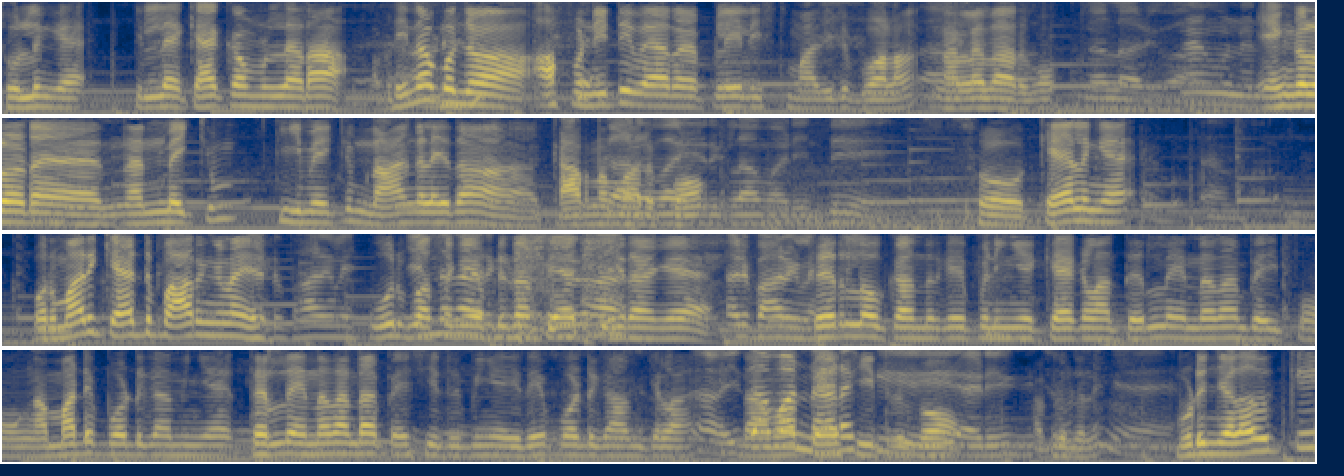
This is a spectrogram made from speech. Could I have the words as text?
சொல்லுங்கள் இல்லை கேட்க முடியலடா அப்படின்னா கொஞ்சம் ஆஃப் பண்ணிவிட்டு வேறு பிளேலிஸ்ட் மாற்றிட்டு போகலாம் நல்லதாக இருக்கும். நல்லா இருக்கும் எங்களோட நன்மைக்கும் தீமைக்கும் நாங்களே தான் காரணமாக இருப்போம். ஸோ கேளுங்க. ஒரு மாதிரி கேட்டு பாருங்களேன். ஊர் பசங்க என்னதான் எப்படி தான் இருக்கு? பேசிக்கிறாங்க தெருல உட்காந்துருக்க இப்போ நீங்கள் கேட்கலாம் தெருல என்னதான் பே இப்போ உங்கள் அம்மாட்டே போட்டு காமிங்க தெருல என்னதான்டா பேசிட்டு இருப்பீங்க இதே போட்டு காமிக்கலாம். நடக்கு பேசிட்டு இருக்கோம் அப்படின்னு சொல்லி. முடிஞ்ச அளவுக்கு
